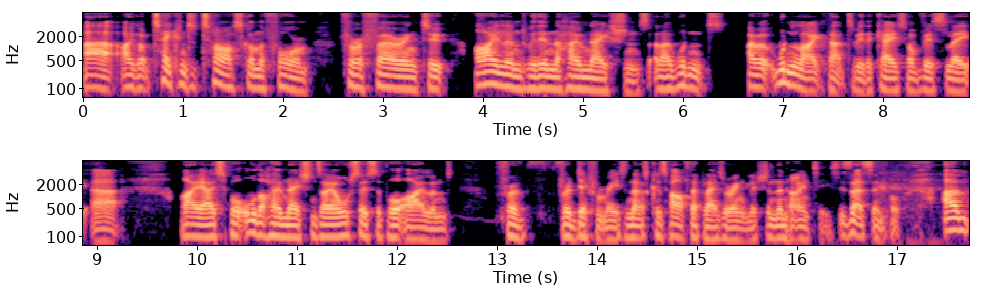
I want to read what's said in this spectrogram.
Uh, I got taken to task on the forum for referring to Ireland within the home nations, and I wouldn't I wouldn't like that to be the case. Obviously, uh, I, I support all the home nations. I also support Ireland for for a different reason. That's because half their players were English in the nineties. It's that simple. Um,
